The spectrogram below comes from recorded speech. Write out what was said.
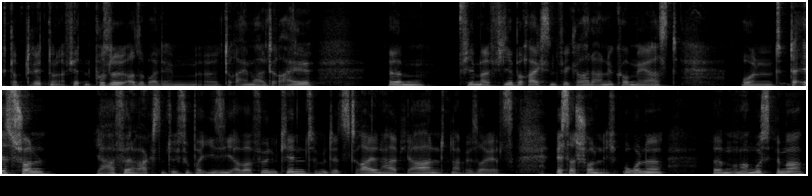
ich glaube, dritten oder vierten Puzzle, also bei dem äh, 3x3, ähm, 4x4-Bereich sind wir gerade angekommen erst. Und da ist schon ja, für einen Erwachsenen natürlich super easy, aber für ein Kind mit jetzt dreieinhalb Jahren, knapp ist er jetzt, ist das schon nicht ohne. Ähm, und man muss immer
